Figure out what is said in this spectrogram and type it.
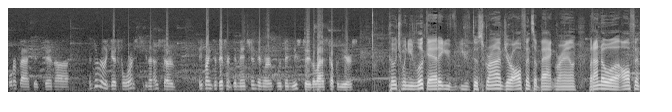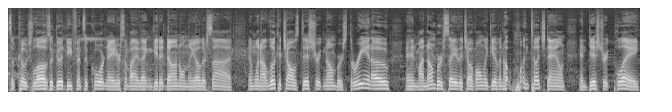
quarterback has been uh, has been really good for us, you know. So he brings a different dimension than we're, we've been used to the last couple of years. Coach, when you look at it, you've, you've described your offensive background, but I know an offensive coach loves a good defensive coordinator, somebody that can get it done on the other side. And when I look at y'all's district numbers, 3 and 0, and my numbers say that y'all have only given up one touchdown in district play.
